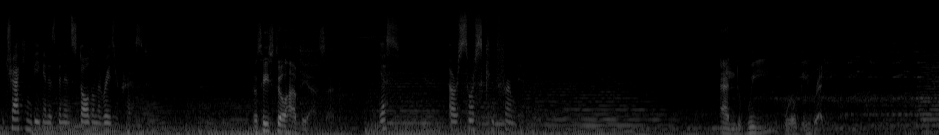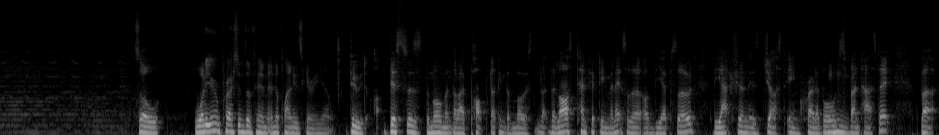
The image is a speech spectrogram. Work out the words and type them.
The tracking beacon has been installed on the Razor Crest. Does he still have the asset? Yes, our source confirmed it. And we will be ready. So, what are your impressions of him and the plan he's carrying out? dude uh, this was the moment that i popped i think the most the last 10 15 minutes of the of the episode the action is just incredible it's fantastic but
